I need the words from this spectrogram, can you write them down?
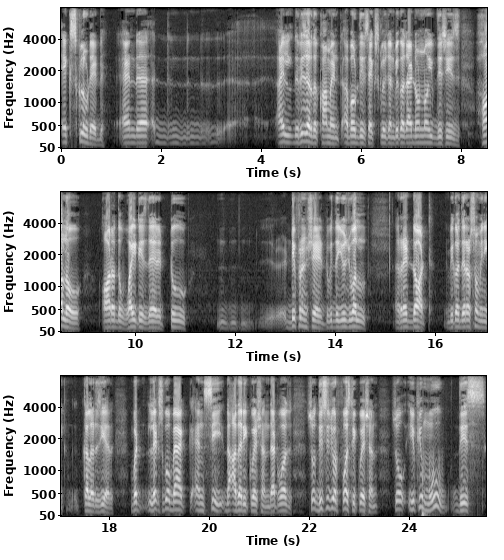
excluded. And uh, I'll reserve the comment about this exclusion because I don't know if this is hollow or the white is there to differentiate with the usual red dot because there are so many colors here. But let's go back and see the other equation that was so this is your first equation. So if you move this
